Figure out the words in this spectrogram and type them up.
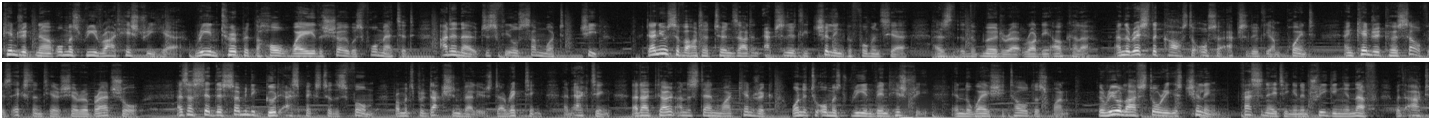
Kendrick now almost rewrite history here, reinterpret the whole way the show was formatted, I don't know, just feels somewhat cheap. Daniel Zovatto turns out an absolutely chilling performance here as the murderer Rodney Alcala. And the rest of the cast are also absolutely on point. And Kendrick herself is excellent here, Cheryl Bradshaw. As I said, there's so many good aspects to this film, from its production values, directing, and acting, that I don't understand why Kendrick wanted to almost reinvent history in the way she told this one. The real life story is chilling, fascinating, and intriguing enough without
